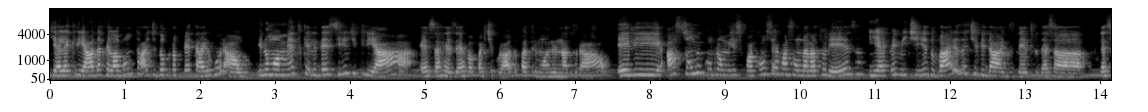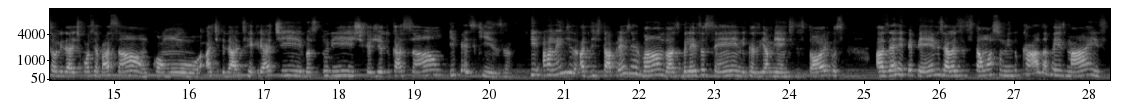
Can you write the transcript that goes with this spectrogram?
que ela é criada pela vontade do proprietário rural. E no momento que ele decide criar essa reserva particular do patrimônio natural, ele assume o compromisso com a conservação da natureza e é permitido várias atividades dentro dessa, dessa unidade de conservação, como atividades recreativas, turísticas, de educação e pesquisa. E além de, de estar preservando as belezas cênicas e ambientes históricos, as RPPNs elas estão assumindo cada vez mais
